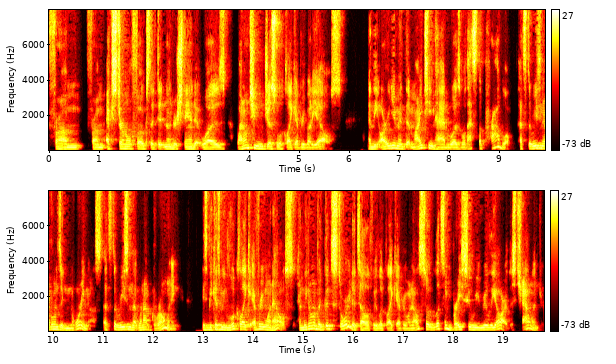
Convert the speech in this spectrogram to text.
from from external folks that didn't understand it was why don't you just look like everybody else? And the argument that my team had was well that's the problem. That's the reason everyone's ignoring us. That's the reason that we're not growing is because we look like everyone else and we don't have a good story to tell if we look like everyone else. So let's embrace who we really are this challenger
